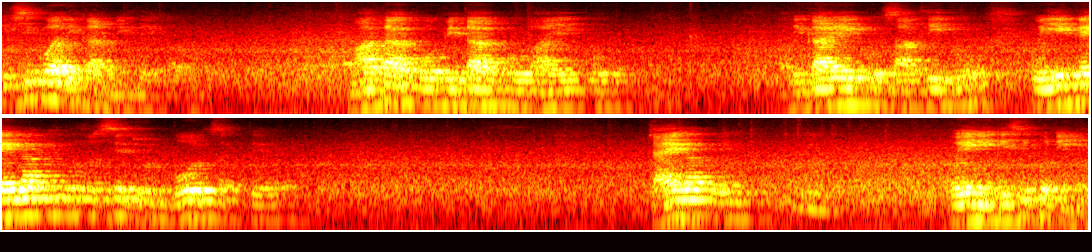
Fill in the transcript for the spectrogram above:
किसी को अधिकार नहीं देगा माता को, पिता को, भाई को, अधिकारी को, साथी को, वो ये कहेगा कि तुम मुझसे झूठ बोल सकते हो। चाहेगा कोई? कोई नहीं, किसी को नहीं है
